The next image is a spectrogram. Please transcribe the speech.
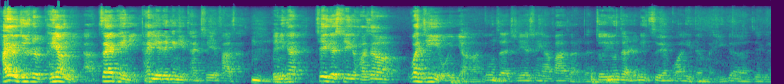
还有就是培养你啊，栽培你，他也得跟你谈职业发展。嗯所以你看，这个是一个好像万金油一样啊，用在职业生涯发展的，都用在人力资源管理的每一个这个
